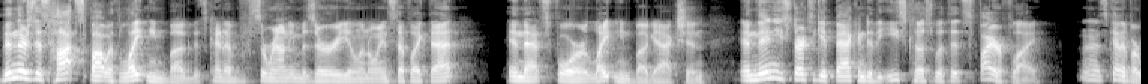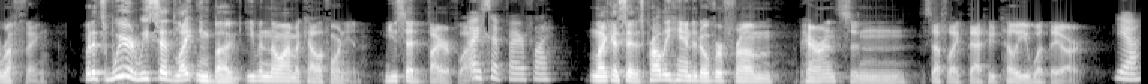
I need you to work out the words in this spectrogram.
Then there's this hot spot with Lightning Bug that's kind of surrounding Missouri, Illinois, and stuff like that. And that's for Lightning Bug action. And then you start to get back into the East Coast with its Firefly. It's kind of a rough thing. But it's weird. We said Lightning Bug, even though I'm a Californian. You said Firefly. I said firefly. like I said, it's probably handed over from parents and stuff like that who tell you what they are. Yeah.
